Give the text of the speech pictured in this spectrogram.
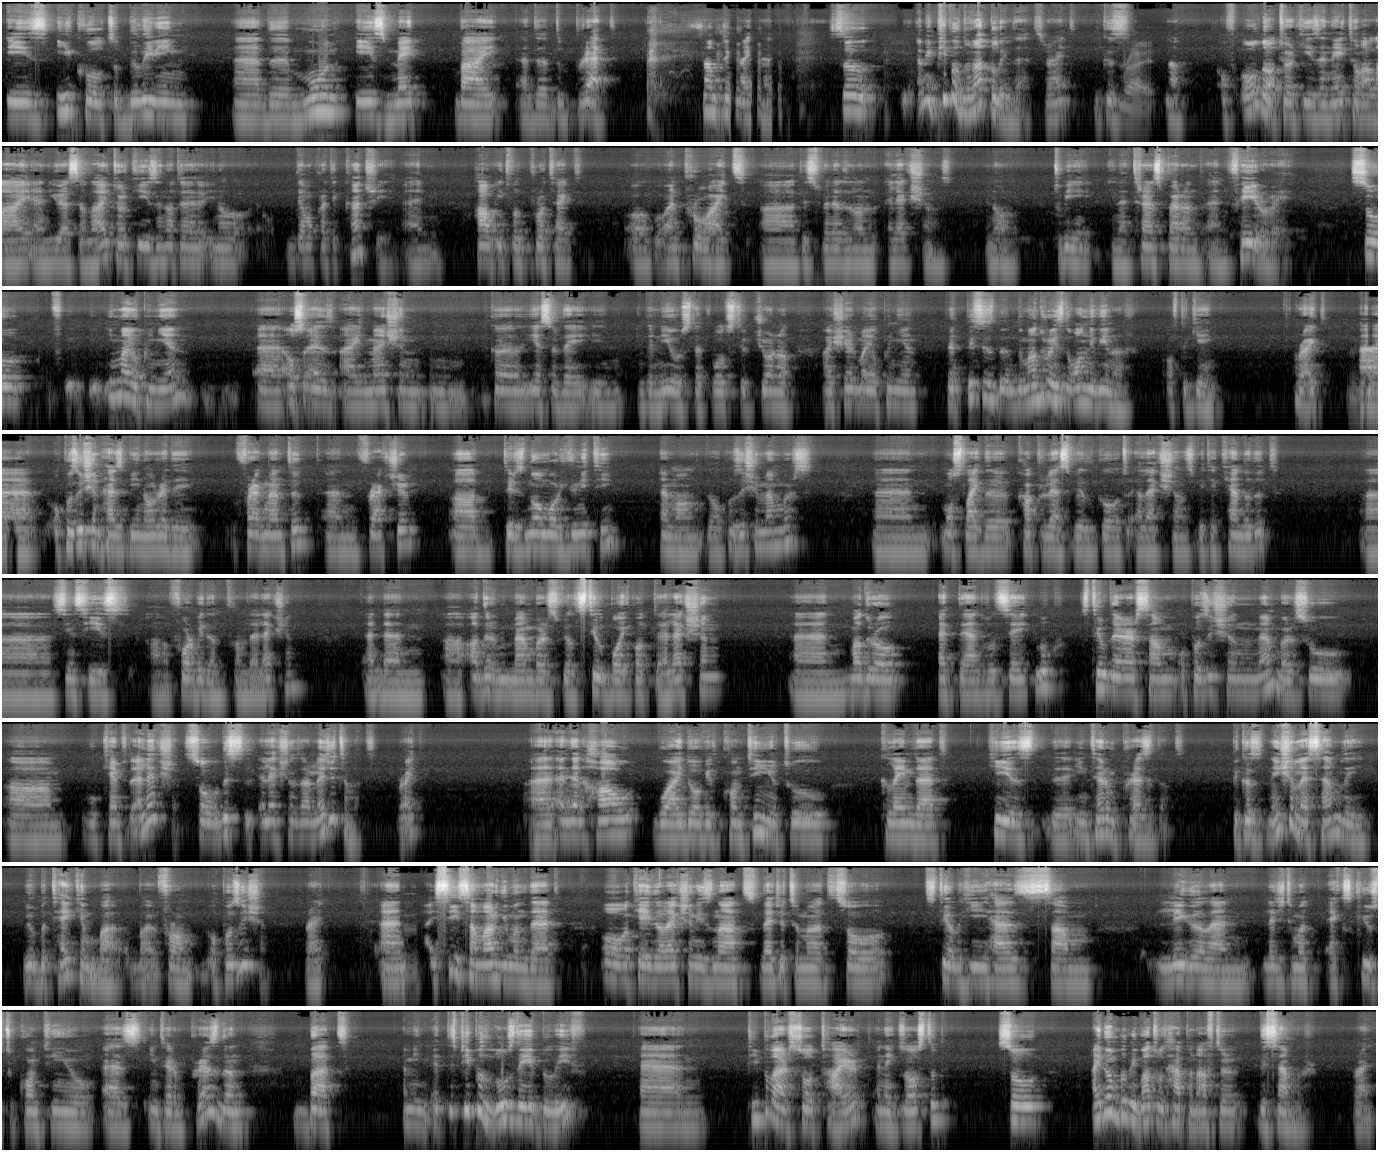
is equal to believing uh, the moon is made by uh, the, the bread, something like that. So, I mean, people do not believe that, right? Because right. No, of, although Turkey is a NATO ally and US ally, Turkey is not a you know democratic country, and how it will protect uh, and provide uh, these Venezuelan elections, you know, to be in a transparent and fair way. So, in my opinion, uh, also as I mentioned uh, yesterday in, in, the news that Wall Street Journal, I shared my opinion that this is the, the Maduro is the only winner of the game, right? Mm-hmm. Uh, opposition has been already fragmented and fractured. Uh, there is no more unity among the opposition members, and most likely the Capriles will go to elections with a candidate since he is uh, forbidden from the election. And then uh, other members will still boycott the election. And Maduro at the end will say, look, still there are some opposition members who um, who came to the election. So these elections are legitimate, right? And, and then how Guaido will continue to claim that he is the interim president because National Assembly will be taken by, by from opposition, right? And mm-hmm. I see some argument that, oh, okay, the election is not legitimate, so still he has some legal and legitimate excuse to continue as interim president. But I mean, these people lose their belief, and people are so tired and exhausted. So I don't believe what will happen after December, right?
